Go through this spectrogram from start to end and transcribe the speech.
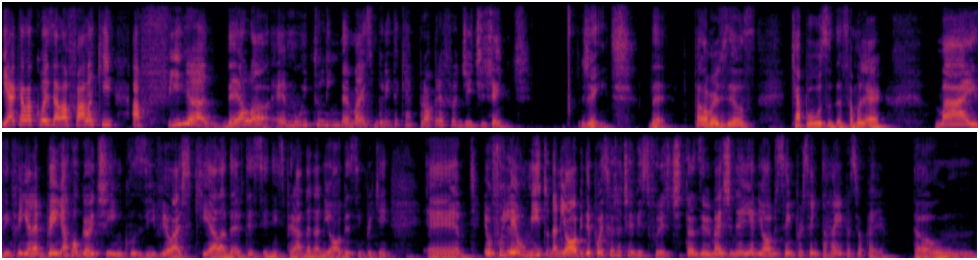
E é aquela coisa, ela fala que a filha dela é muito linda, é mais bonita que a própria Afrodite, gente. Gente, né? Pelo amor de Deus, que abuso dessa mulher. Mas, enfim, ela é bem arrogante, inclusive, eu acho que ela deve ter sido inspirada na Niobe, assim, porque é, eu fui ler o mito da Niobe depois que eu já tinha visto Fúria de Titãs. Eu imaginei a Niobe 100% a Rainha Cassiopeia. Então.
